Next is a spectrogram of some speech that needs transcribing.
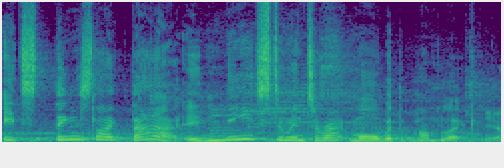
It's things like that. It needs to interact more with the public. Yeah.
